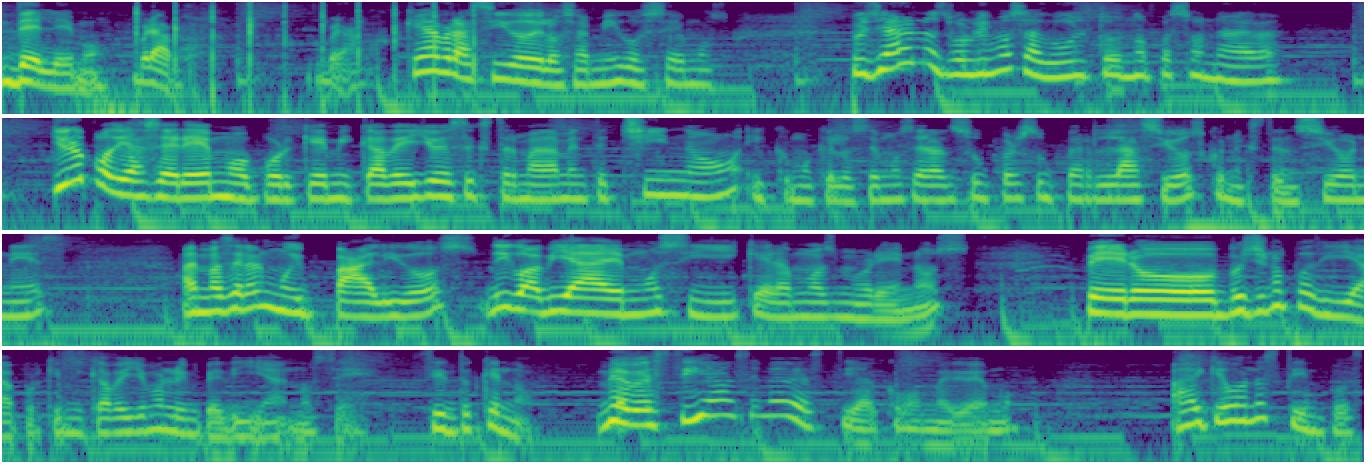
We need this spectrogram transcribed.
del Emo. Bravo, bravo. ¿Qué habrá sido de los amigos emos? Pues ya nos volvimos adultos, no pasó nada. Yo no podía ser emo porque mi cabello es extremadamente chino y como que los emos eran súper, súper lacios con extensiones. Además eran muy pálidos. Digo, había emos sí, que éramos morenos. Pero pues yo no podía porque mi cabello me lo impedía, no sé. Siento que no. Me vestía, sí me vestía como medio emo. Ay, qué buenos tiempos.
